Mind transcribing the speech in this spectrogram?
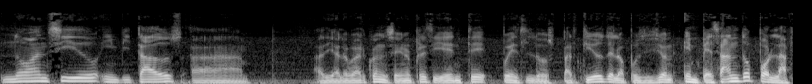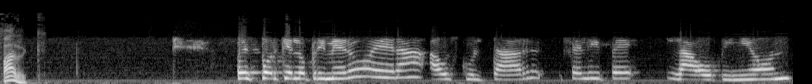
no han sido invitados a, a dialogar con el señor presidente, pues los partidos de la oposición, empezando por la FARC? Pues porque lo primero era auscultar, Felipe, la opinión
